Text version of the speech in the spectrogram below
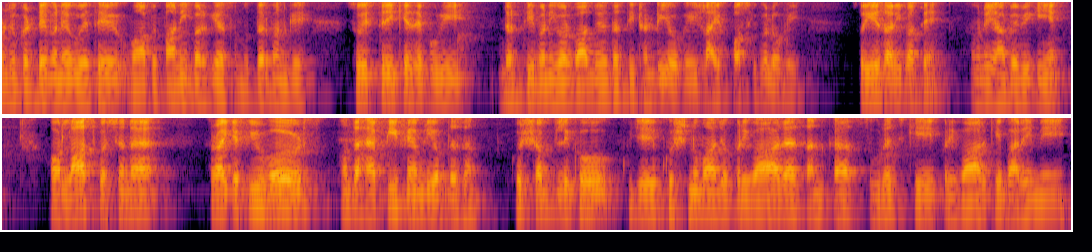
और जो गड्ढे बने हुए थे, वहाँ पे पानी भर गया, समुद्र बन गए। सो इस तरीके से पूरी धरती बनी और बाद में धरती ठंडी हो गई लाइफ पॉसिबल हो गई। सो ये सारी बातें हमने यहाँ पे भी की हैं। और लास्ट क्वेश्चन है write a few words on the happy family of the sun कुछ शब्द लिखो ये खुशनुमा जो परिवार है सन का, सूरज के परिवार के बारे में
